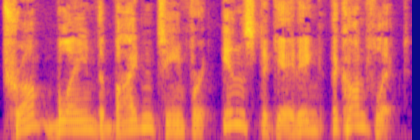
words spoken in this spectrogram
Trump blamed the Biden team for instigating the conflict.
